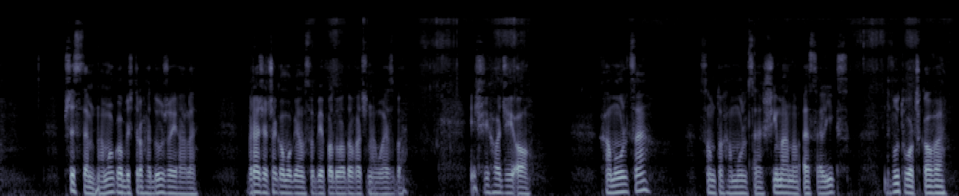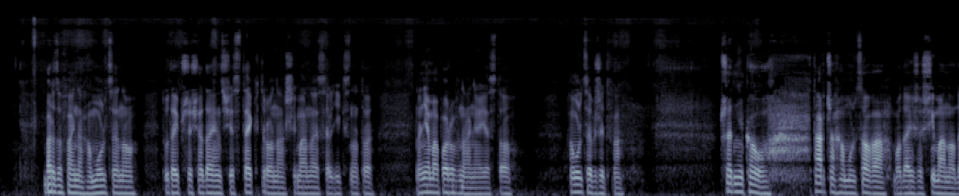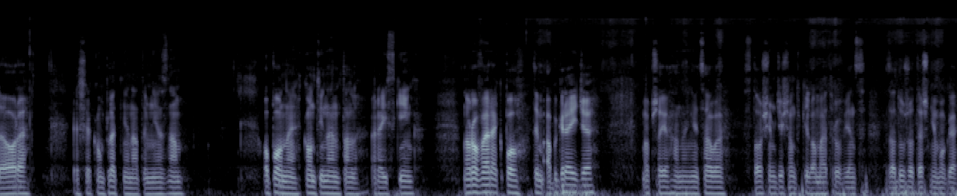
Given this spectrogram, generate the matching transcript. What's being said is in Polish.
przystępna, mogło być trochę dłużej, ale w razie czego mogę ją sobie podładować na USB. Jeśli chodzi o hamulce, są to hamulce Shimano SLX dwutłoczkowe. Bardzo fajne hamulce. No, tutaj przesiadając się z Tektro na Shimano SLX, no to no nie ma porównania. Jest to hamulce brzytwa. Przednie koło. Tarcza hamulcowa, bodajże Shimano Deore. Ja się kompletnie na tym nie znam. Opony Continental Race King. No rowerek po tym upgrade'zie ma przejechane niecałe 180 km, więc za dużo też nie mogę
